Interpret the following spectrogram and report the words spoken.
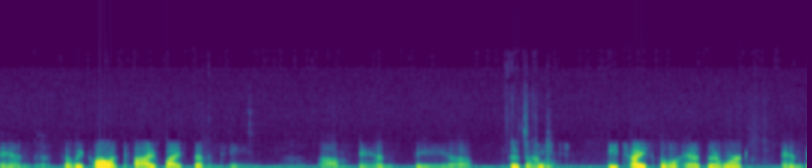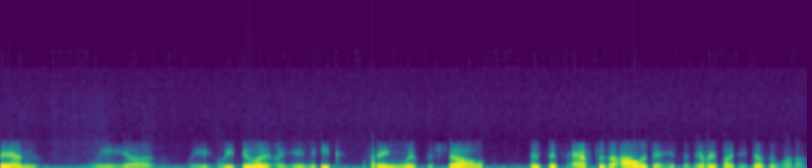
and uh, so we call it five by 17. Um, and the uh, That's so cool. Each, each high school has their work, and then we uh, we we do a, a unique thing with the show since it's after the holidays and everybody doesn't want to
